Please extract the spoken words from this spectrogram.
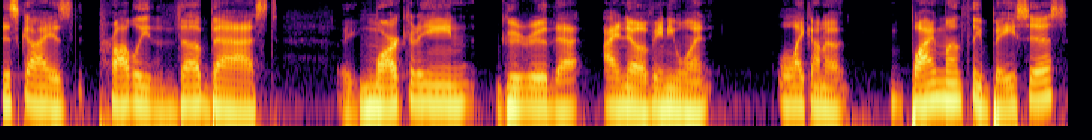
This guy is probably the best marketing guru that I know of anyone. Like on a bi-monthly basis,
